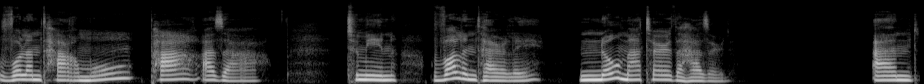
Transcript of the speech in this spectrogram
volontairement par hasard, to mean voluntarily, no matter the hazard. And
